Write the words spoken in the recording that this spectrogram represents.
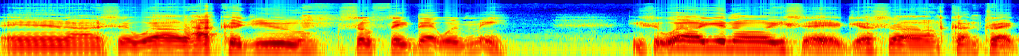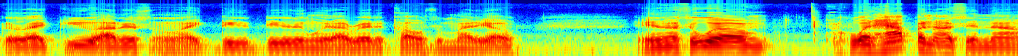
And I said, well, how could you so think that with me? He said, well, you know, he said, just a contractor like you, I just don't like de- dealing with. I'd rather call somebody else. And I said, well, what happened? I said, now,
